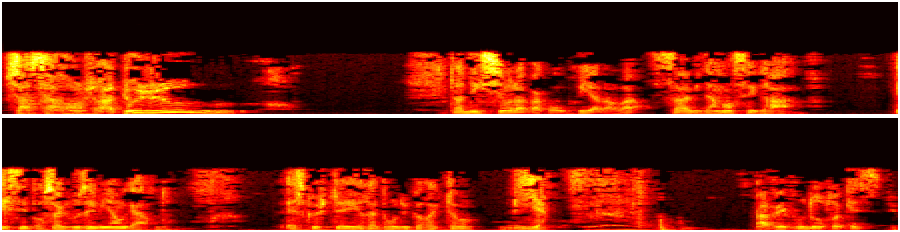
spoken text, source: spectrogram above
ça s'arrangera toujours. Tandis que si l'a pas compris, alors là, ça évidemment c'est grave. Et c'est pour ça que je vous ai mis en garde. Est-ce que je t'ai répondu correctement? Bien. Avez-vous d'autres questions?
